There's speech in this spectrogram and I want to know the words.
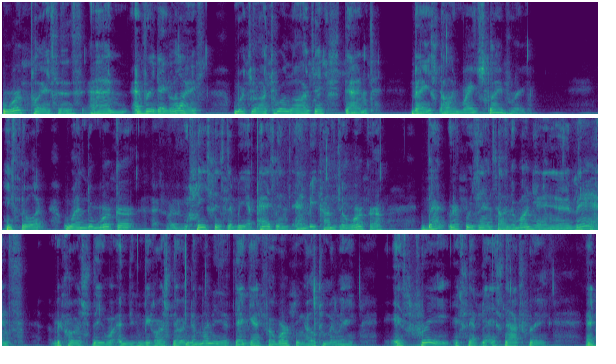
workplaces and everyday life, which are to a large extent based on wage slavery. He thought when the worker ceases to be a peasant and becomes a worker, that represents, on the one hand, an advance because the because the, the money that they get for working ultimately is free, except that it's not free. It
